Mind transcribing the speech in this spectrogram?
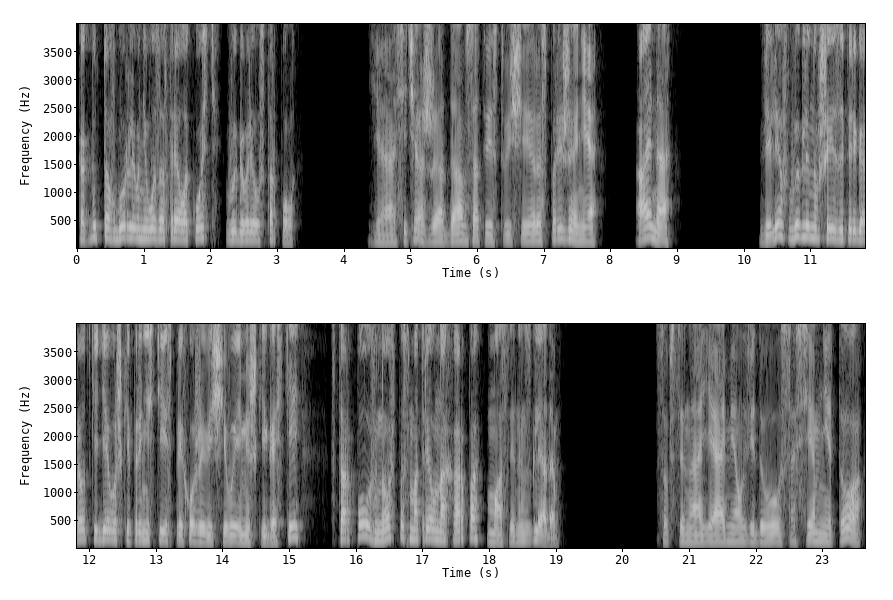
как будто в горле у него застряла кость, выговорил Старпол. «Я сейчас же отдам соответствующее распоряжение. Айна!» Велев выглянувшей из-за перегородки девушке принести из прихожей вещевые мешки гостей, Старпол вновь посмотрел на Харпа масляным взглядом. «Собственно, я имел в виду совсем не то...»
